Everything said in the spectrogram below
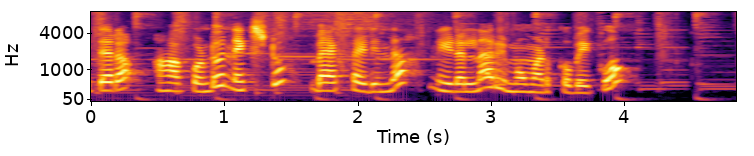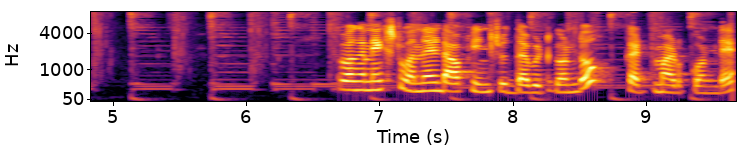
ಈ ಥರ ಹಾಕ್ಕೊಂಡು ನೆಕ್ಸ್ಟು ಬ್ಯಾಕ್ ಸೈಡಿಂದ ನೀಡಲ್ನ ರಿಮೂವ್ ಮಾಡ್ಕೋಬೇಕು. ಇವಾಗ next one and half inch ಉದ್ದ ಬಿಟ್ಕೊಂಡು ಕಟ್ ಮಾಡಿಕೊಂಡೆ.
